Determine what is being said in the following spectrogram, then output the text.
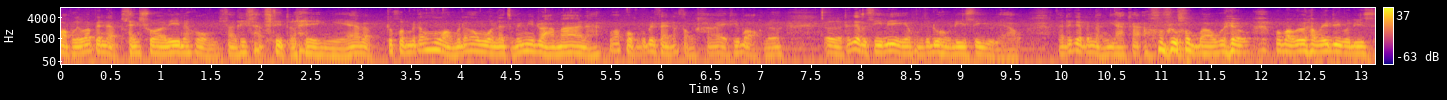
บอกเลยว่าเป็นแบบ sanctuary นะผมสานที่ศักดิ์สิทธิ์อะไรอย่างเงี้ยแบบทุกคนไม่ต้องห่วงไม่ต้องกังวลเราจะไม่มีดราม่านะเพราะว่าผมก็เป็นแฟนทั้งสองค่ายที่บอกเนอะเออถ้าเกิดเป็นซีรีส์อย่างเงี้ยผมจะดูของ DC อยู่แล้ว แต่ถ้าเกิดเป็นหนังยักษ์อะผมดูของ Marvel เพราะ Marvel ทำให้ดีกว่า DC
